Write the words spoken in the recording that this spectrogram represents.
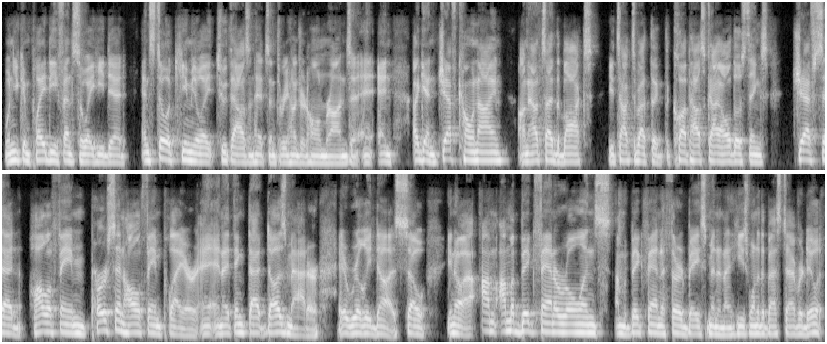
When you can play defense the way he did and still accumulate 2,000 hits and 300 home runs, and, and, and again, Jeff Conine on outside the box. You talked about the, the clubhouse guy, all those things. Jeff said Hall of Fame person, Hall of Fame player, and, and, I think that does matter. It really does. So you know, I'm I'm a big fan of Rolen's. I'm a big fan of third baseman, and he's one of the best to ever do it.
